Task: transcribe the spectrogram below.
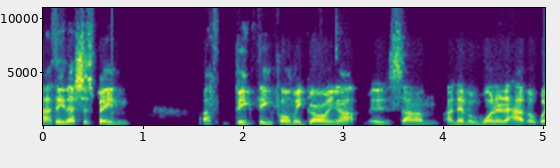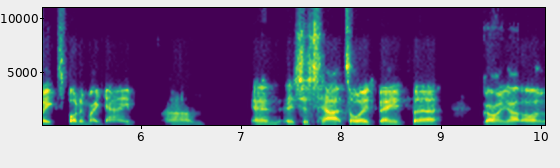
I think that's just been a big thing for me growing up is um, I never wanted to have a weak spot in my game, um, and it's just how it's always been for growing up. I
